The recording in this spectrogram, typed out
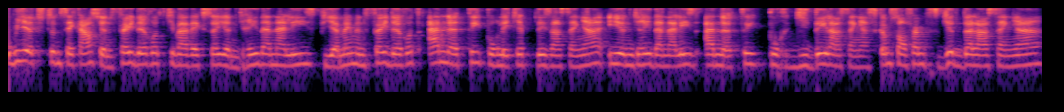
oui, il y a toute une séquence. Il y a une feuille de route qui va avec ça. Il y a une grille d'analyse. Puis il y a même une feuille de route annotée pour l'équipe des enseignants et une grille d'analyse annotée pour guider l'enseignant. C'est comme si on fait un petit guide de l'enseignant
